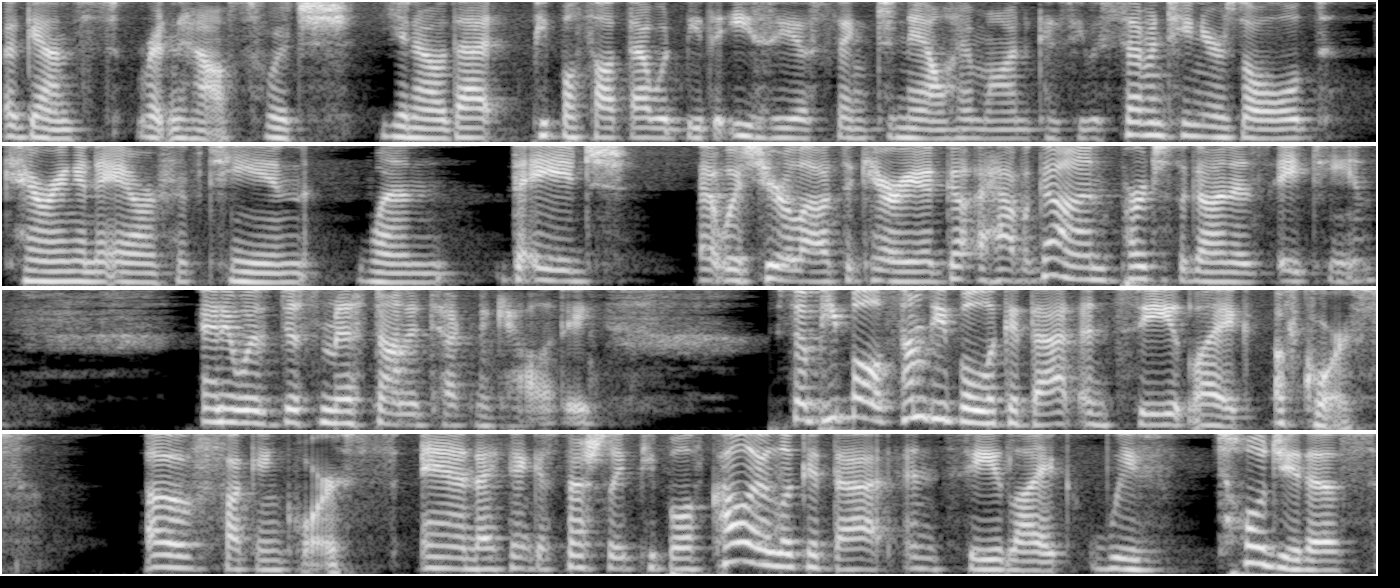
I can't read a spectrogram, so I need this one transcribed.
against Rittenhouse, which you know that people thought that would be the easiest thing to nail him on because he was 17 years old carrying an AR-15 when the age at which you're allowed to carry a gu- have a gun, purchase a gun is 18. And it was dismissed on a technicality. So people some people look at that and see like of course of fucking course. And I think especially people of color look at that and see like we've told you this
